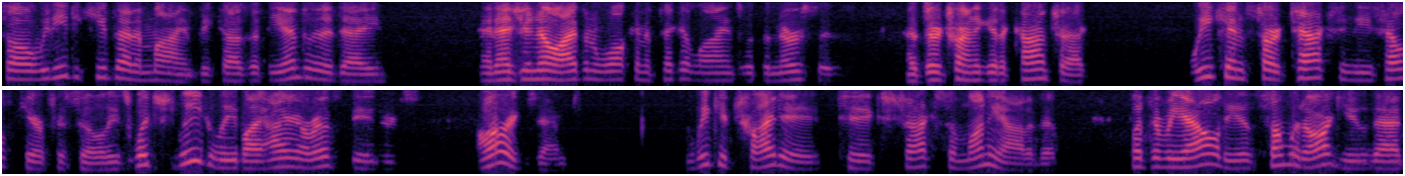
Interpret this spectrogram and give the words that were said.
So we need to keep that in mind because at the end of the day, and as you know, I've been walking the picket lines with the nurses as they're trying to get a contract we can start taxing these healthcare facilities, which legally by IRS standards are exempt. We could try to, to extract some money out of it. But the reality is, some would argue that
